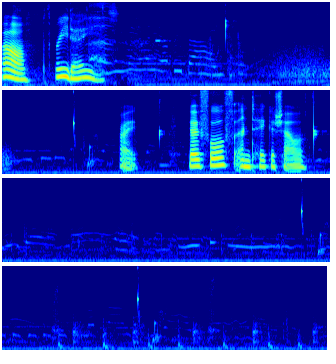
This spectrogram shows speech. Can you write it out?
Oh, three days. Right. Go forth and take a shower. Look at da da da.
